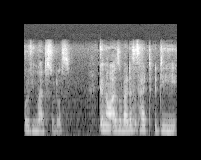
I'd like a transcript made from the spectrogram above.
Oder wie meintest du das? Genau, also weil das ist halt die,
